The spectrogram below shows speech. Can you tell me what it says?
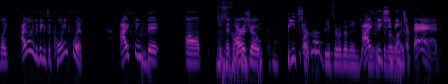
Like I don't even think it's a coin flip. I think that uh Just that Araujo beats her. beats her with an inch. I think she beats life. her bad.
